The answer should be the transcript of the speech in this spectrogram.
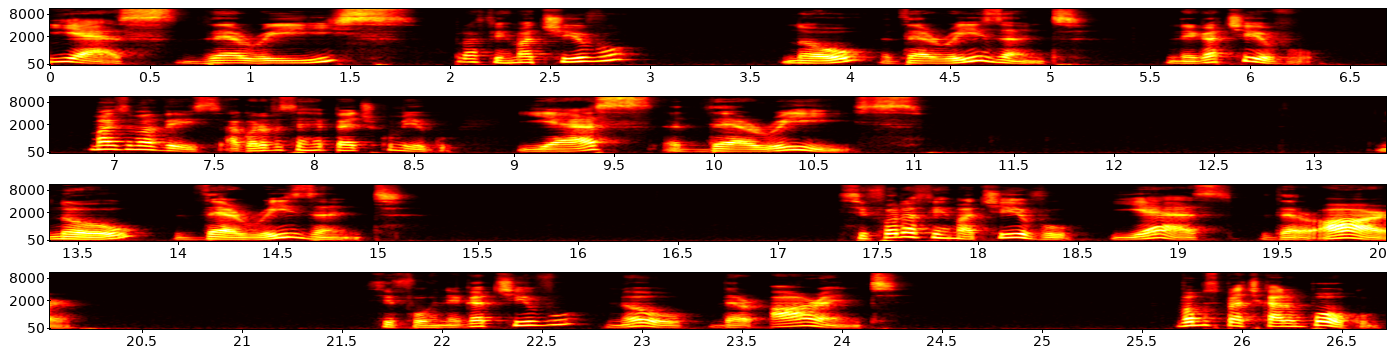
Yes, there is para afirmativo. No, there isn't. Negativo. Mais uma vez, agora você repete comigo. Yes, there is. No, there isn't. Se for afirmativo, yes, there are. Se for negativo, no, there aren't. Vamos praticar um pouco?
